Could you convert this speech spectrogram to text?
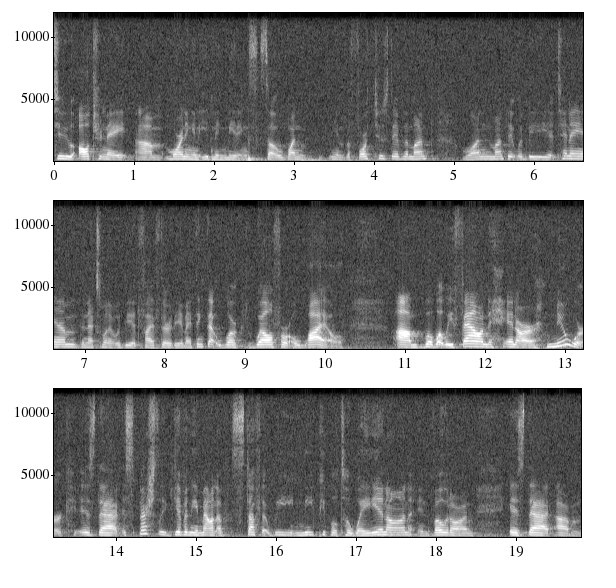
to alternate um, morning and evening meetings. So one, you know, the fourth Tuesday of the month, one month it would be at 10 a.m., the next one it would be at 5:30. And I think that worked well for a while. Um, But what we found in our new work is that, especially given the amount of stuff that we need people to weigh in on and vote on, is that um,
